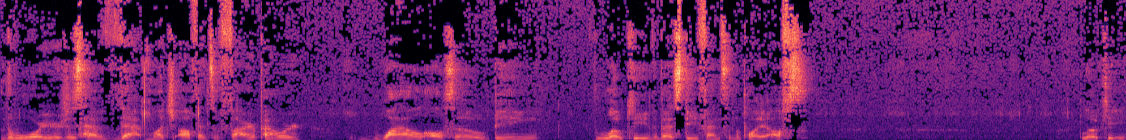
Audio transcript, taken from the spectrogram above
the Warriors just have that much offensive firepower while also being low key the best defense in the playoffs. Low key.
